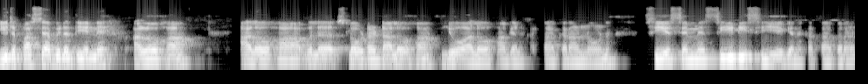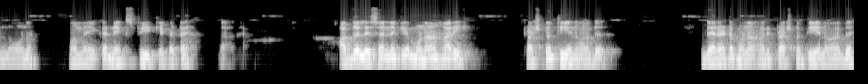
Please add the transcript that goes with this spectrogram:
ඊට පස්සේ අපිට තියෙන්නේ අලෝහා. අලෝහා වල ස්ලෝටඩ් අලෝහා යෝ අලෝහා ගැන කතා කරන්න ඕන. CSMS CDCA ගැන කතා කරන්න ඕන. මම එක නෙක්ස්ට් වීක් එකට දාගන්න අද ලෙසන් එකේ මොනා හරි ප්‍රශ්න තියෙනවද? දැනට මොනා හරි ප්‍රශ්න තියෙනවද?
